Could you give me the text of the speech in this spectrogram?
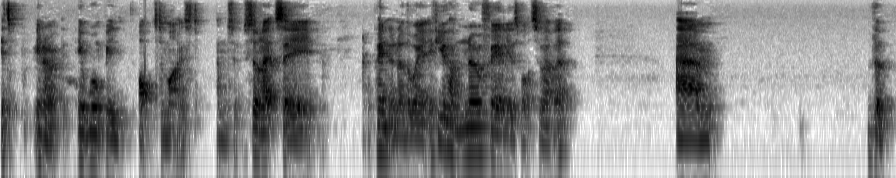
it's you know it won't be optimized. And so, so let's say I'll paint it another way. If you have no failures whatsoever, um, the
